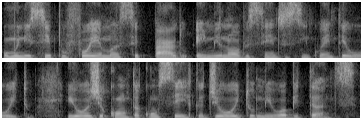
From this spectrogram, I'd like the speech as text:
o município foi emancipado em 1958 e hoje conta com cerca de 8 mil habitantes.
